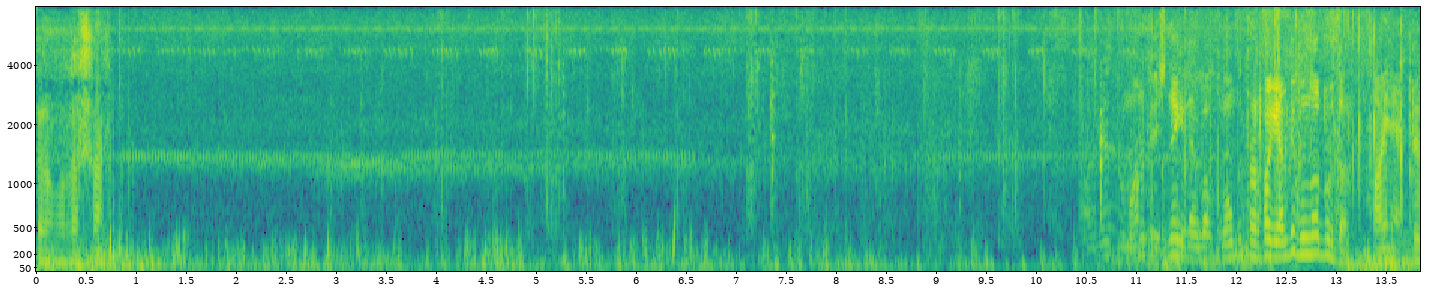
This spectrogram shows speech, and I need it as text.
Durun bunlar şu an. Dumanın peşine gidelim. Bak duman bu tarafa geldi bunlar burada. Aynen dur.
